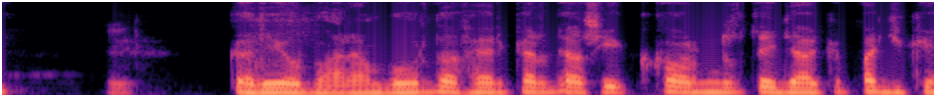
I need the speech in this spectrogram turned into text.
ਹੂੰ। ਕਦੇ ਉਹ 12 ਬੋਰ ਦਾ ਫਾਇਰ ਕਰਦਾ ਸੀ ਇੱਕ ਕਾਰਨਰ ਤੇ ਜਾ ਕੇ ਭੱਜ ਕੇ।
